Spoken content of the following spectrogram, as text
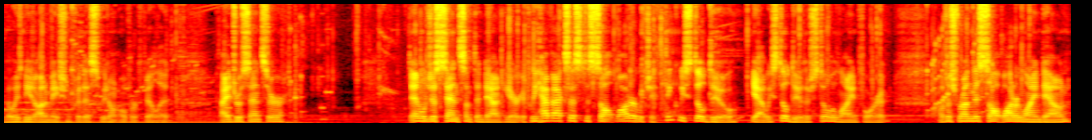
We always need automation for this so we don't overfill it. Hydro sensor. Then we'll just send something down here. If we have access to salt water, which I think we still do. Yeah, we still do. There's still a line for it. I'll just run this salt water line down.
